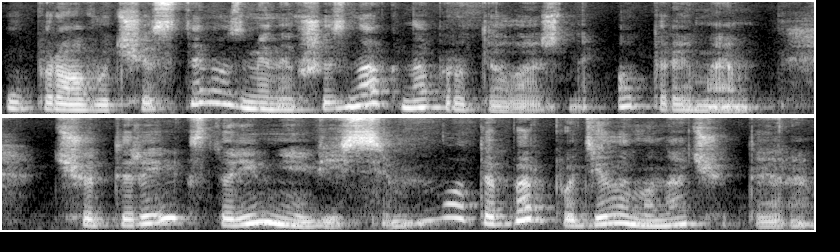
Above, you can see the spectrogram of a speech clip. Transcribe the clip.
у праву частину, змінивши знак на протилежний. Отримаємо 4х дорівнює 8. Ну, а тепер поділимо на 4.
